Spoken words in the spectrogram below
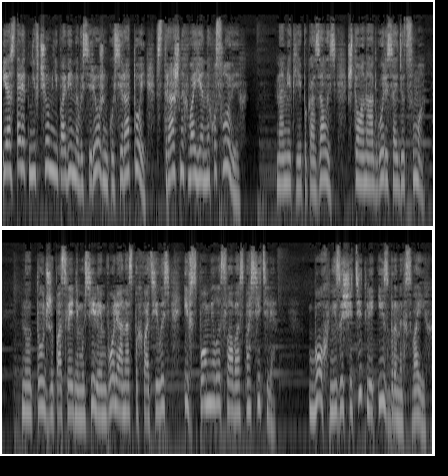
и оставит ни в чем не повинного Сереженьку сиротой в страшных военных условиях. На миг ей показалось, что она от горя сойдет с ума. Но тут же последним усилием воли она спохватилась и вспомнила слова Спасителя. «Бог не защитит ли избранных своих?»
